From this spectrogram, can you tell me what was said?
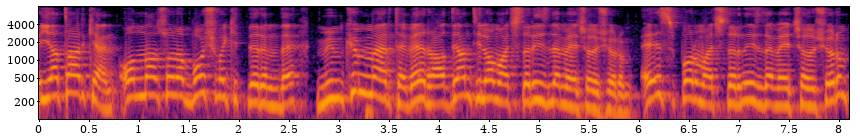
yatarken ondan sonra boş vakitlerimde mümkün mertebe Radiant Ilo maçları izlemeye çalışıyorum. E-spor maçlarını izlemeye çalışıyorum.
